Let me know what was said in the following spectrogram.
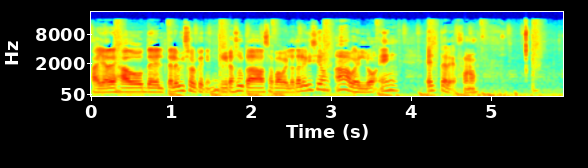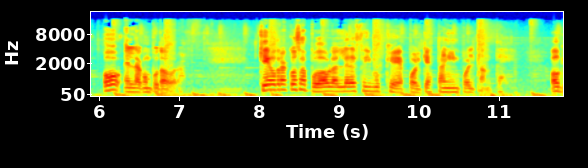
haya dejado del televisor que tiene que ir a su casa para ver la televisión a verlo en el teléfono o en la computadora. ¿Qué otra cosa puedo hablarle de Facebook que por qué es tan importante? Ok,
